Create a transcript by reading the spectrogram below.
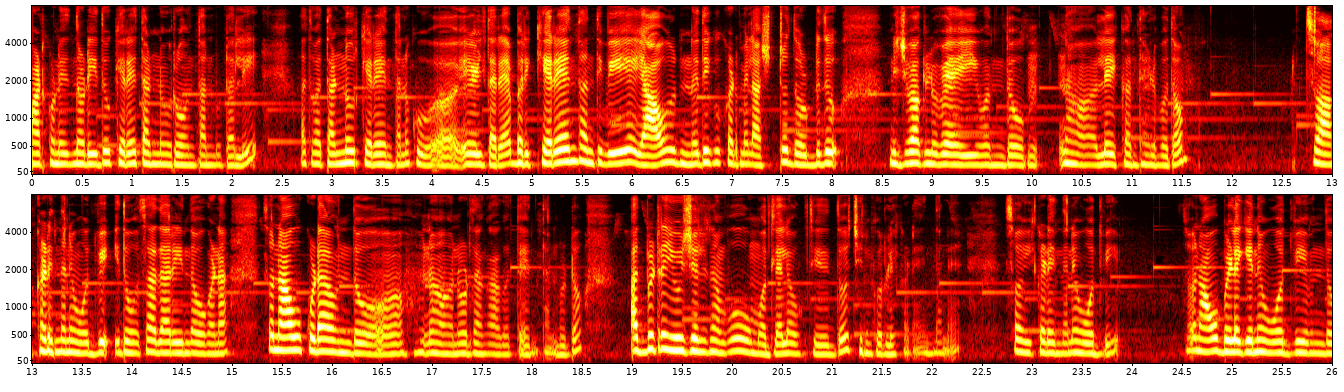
ಮಾಡ್ಕೊಂಡಿದ್ದು ನೋಡಿ, ಇದು ಕೆರೆ ತಣ್ಣೂರು ಅಂತ ಅಂದ್ಬಿಟ್ಟು ಅಲ್ಲಿ ಅಥವಾ ತಣ್ಣೂರು ಕೆರೆ ಅಂತಲೂ ಕೂ ಹೇಳ್ತಾರೆ. ಬರೀ ಕೆರೆ ಅಂತ ಅಂತೀವಿ, ಯಾವ ನದಿಗೂ ಕಡಿಮೆ ಅಷ್ಟು ದೊಡ್ಡದು ನಿಜವಾಗ್ಲೂ ಈ ಒಂದು ಲೇಕ್ ಅಂತ ಹೇಳ್ಬೋದು. ಸೊ ಆ ಕಡೆಯಿಂದನೇ ಹೋದ್ವಿ. ಇದು ಹೊಸ ದಾರಿಯಿಂದ ಹೋಗೋಣ. ಸೊ ನಾವು ಕೂಡ ಒಂದು ನೋಡ್ದಂಗೆ ಆಗುತ್ತೆ ಅಂತ ಅಂದ್ಬಿಟ್ಟು. ಅದು ಬಿಟ್ಟರೆ ಯೂಶ್ವಲಿ ನಾವು ಮೊದಲೆಲ್ಲ ಹೋಗ್ತಿದ್ದು ಚಿನ್ಕುರ್ಳಿ ಕಡೆಯಿಂದಲೇ ಸೊ ಈ ಕಡೆಯಿಂದನೇ ಹೋದ್ವಿ. ಸೊ ನಾವು ಬೆಳಗ್ಗೆನೇ ಹೋದ್ವಿ ಒಂದು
